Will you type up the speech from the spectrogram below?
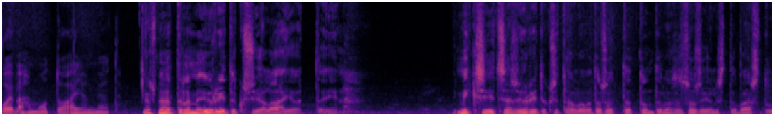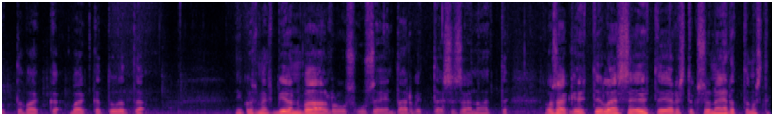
voi vähän muuttua ajan myötä. Jos me ajattelemme yrityksiä lahjoittajina, miksi itse asiassa yritykset haluavat osoittaa tuntevansa sosiaalista vastuutta, vaikka, vaikka tuota, niin kuin esimerkiksi Björn Wahlroos usein tarvittaessa sanoo, että osakeyhtiölaissa ja yhtiöjärjestyksessä on ehdottomasti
